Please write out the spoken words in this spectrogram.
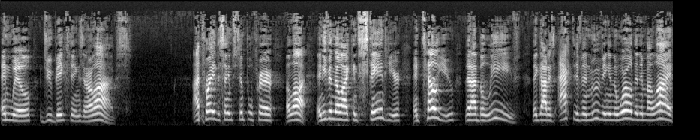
and will do big things in our lives. I pray the same simple prayer a lot. And even though I can stand here and tell you that I believe that God is active and moving in the world and in my life,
